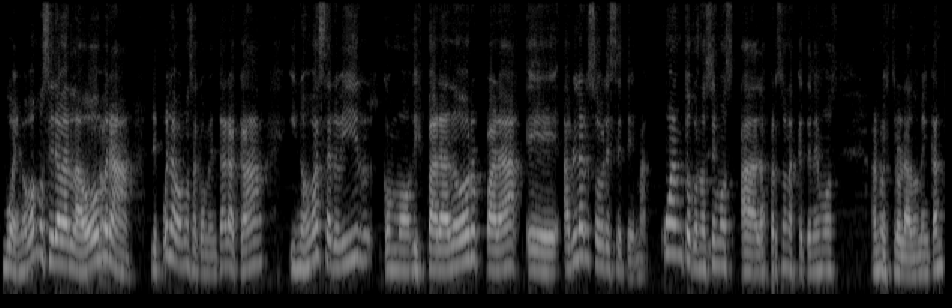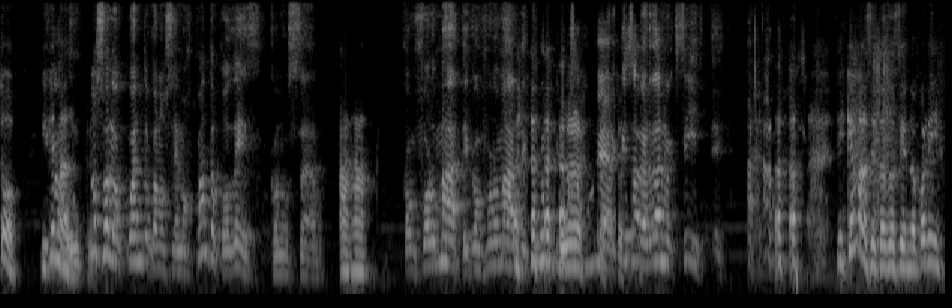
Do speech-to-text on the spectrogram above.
Bueno, vamos a ir a ver la obra, después la vamos a comentar acá y nos va a servir como disparador para eh, hablar sobre ese tema. ¿Cuánto conocemos a las personas que tenemos a nuestro lado? Me encantó. ¿Y, qué más? No solo cuánto conocemos, cuánto podés conocer. Ajá. Conformate, conformate, que nunca que esa verdad no existe. ¿Y qué más estás haciendo, Cori?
